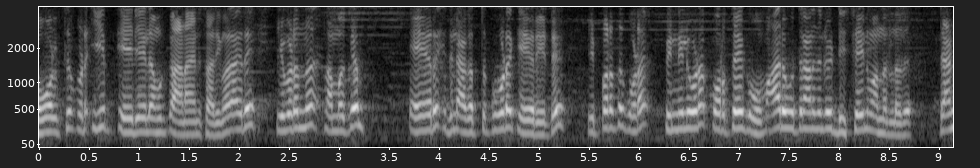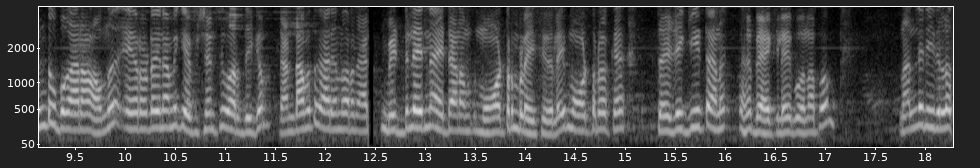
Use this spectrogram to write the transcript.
ഹോൾസ് ഇവിടെ ഈ ഏരിയയിൽ നമുക്ക് കാണാൻ സാധിക്കും. അതായത് ഇവിടുന്ന് നമുക്ക് എയർ ഇതിനകത്ത് കൂടെ കയറിയിട്ട് ഇപ്പുറത്ത് കൂടെ പിന്നിലൂടെ പുറത്തേക്ക് പോകും. ആ രൂപത്തിലാണ് ഇതിന്റെ ഡിസൈൻ വന്നിട്ടുള്ളത്. രണ്ട് ഉപകാരമാണ് ഒന്ന് എയറോഡൈനാമിക് എഫിഷ്യൻസി വർദ്ധിക്കും. രണ്ടാമത്തെ കാര്യം എന്ന് പറഞ്ഞാൽ മിഡ് ലൈനായിട്ടാണ് നമുക്ക് മോട്ടറും പ്ലേസ് ചെയ്തത് ഈ മോട്ടറൊക്കെ തഴുകിയിട്ടാണ് ബാക്കിലേക്ക് പോകുന്നത്. അപ്പം നല്ല രീതിയിലുള്ള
